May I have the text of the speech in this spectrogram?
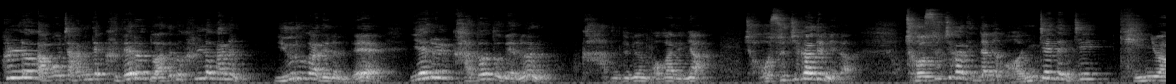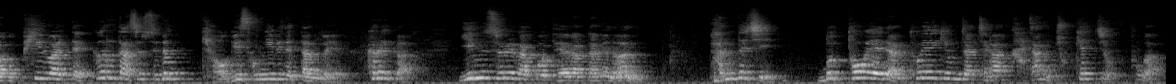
흘러가고자 하는데 그대로 놔두면 흘러가는 유루가 되는데 얘를 가둬두면은 가둬두면 뭐가 되냐? 저수지가 됩니다. 저수지가 된다면 언제든지 기묘하고 필요할 때 끌어다 쓸 수 있는 격이 성립이 됐다는 거예요. 그러니까 임수를 갖고 태어났다면은 반드시 무토에 대한 토의 기운 자체가 가장 좋겠죠. 토가.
